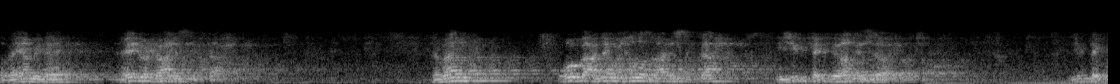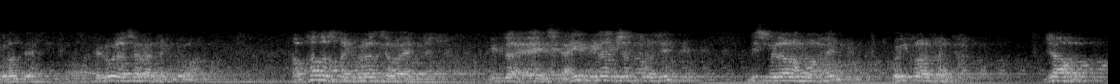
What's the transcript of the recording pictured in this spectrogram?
طب هيعمل إيه؟ هيدعو دعاء الاستفتاح تمام؟ وبعدين ما يخلص دعاء الاستفتاح يجيب تكبيرات الزواج يجيب تكبيرات إيه؟ في الأولى سبع تكبيرات طب خلص تكبيرات زواج يبدأ يستعيد بالله مش الدرجة بسم الله الرحمن الرحيم ويقرأ الفاتحة جاهر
